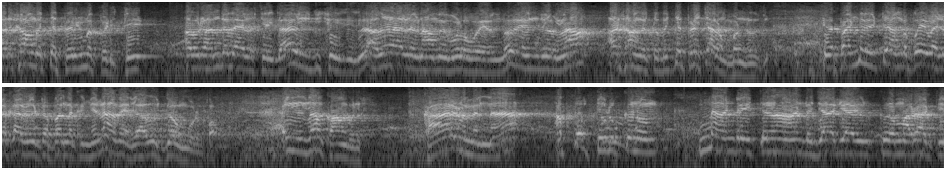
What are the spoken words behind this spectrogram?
அரசாங்கத்தை பெருமைப்படுத்தி அவர் அந்த வேலை செய்தார் இது செய்தது. அதனால நாம இவ்வளவு உயர்ந்தோம் என்றெல்லாம் அரசாங்கத்தை பற்றி பிரச்சாரம் பண்ணுவது இதை பண்ணிவிட்டு அங்க போய் வெள்ளக்காரர்கிட்ட பண்ணக்கிஞ்சுன்னா அவன் ஏதாவது உத்தியோகம் கொடுப்பான். இதுதான் காங்கிரஸ். காரணம் என்ன? அப்போ துருக்கணும் இன்னும் இத்தனை ஆண்டு ஜாதியா இருக்கிற மராட்டி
